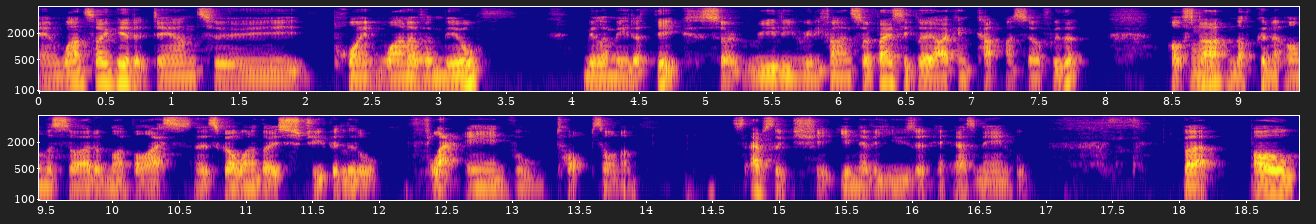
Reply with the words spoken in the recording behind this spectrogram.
And once I get it down to 0.1 of a mil, millimeter thick, so really really fine. So basically, I can cut myself with it. I'll start knocking it on the side of my vise. It's got one of those stupid little flat anvil tops on them. It's absolute shit. You never use it as an anvil. But I'll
